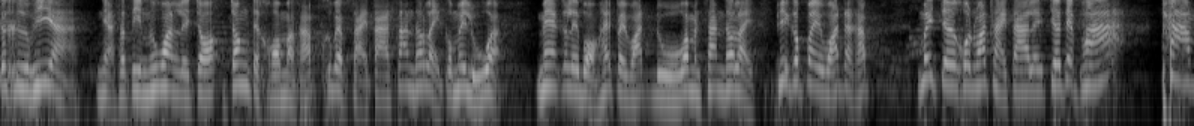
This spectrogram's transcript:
ก็คือพี่อะเนี่ยสตรีมทุกวันเลยจ้อจ้องแต่คอมอะครับคือแบบสายตาสั้นเท่าไหร่ก็ไม่รู้อะแม่ก็เลยบอกให้ไปวัดดูว่ามันสั้นเท่าไหร่ พี่ก็ไปวัดอะครับ ไม่เจอคนวัดสายตาเลย เจอแต่พระพาม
